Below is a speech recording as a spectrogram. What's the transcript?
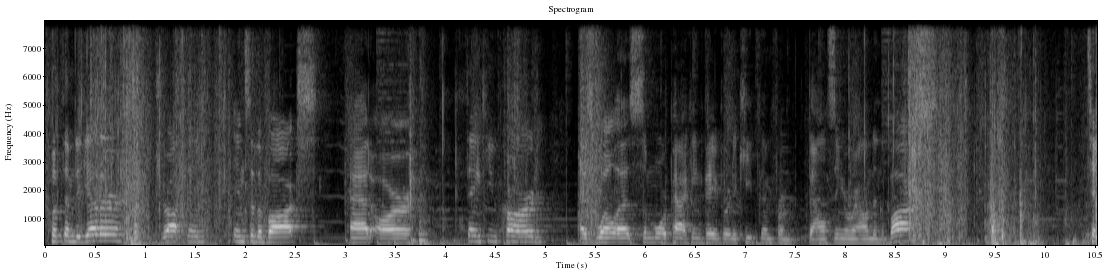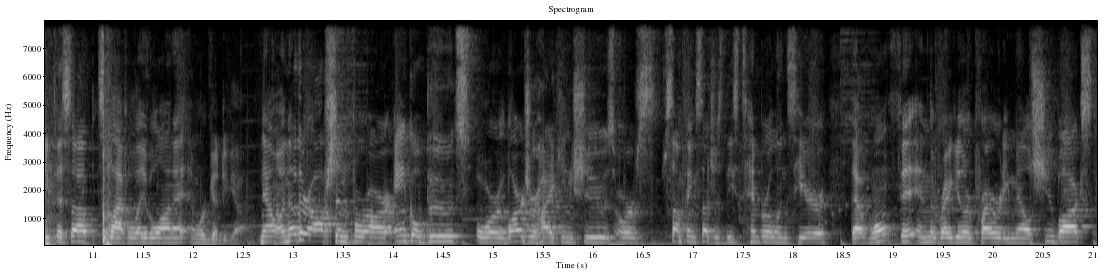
put them together, drop them into the box, add our thank you card, as well as some more packing paper to keep them from bouncing around in the box tape this up, slap a label on it, and we're good to go. Now, another option for our ankle boots or larger hiking shoes or something such as these Timberlands here that won't fit in the regular Priority Mail shoe box,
